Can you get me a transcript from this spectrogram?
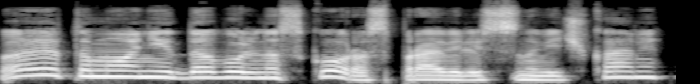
Поэтому они довольно скоро справились с новичками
